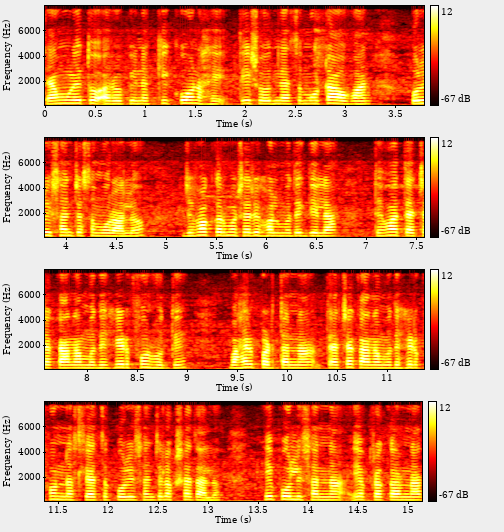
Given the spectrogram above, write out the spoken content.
त्यामुळे तो आरोपी नक्की कोण आहे ते शोधण्याचं मोठं आव्हान पोलिसांच्या समोर आलं. जेव्हा कर्मचारी हॉलमध्ये गेला तेव्हा त्याच्या कानामध्ये हेडफोन होते. बाहेर पडताना त्याच्या कानामध्ये हेडफोन नसल्याचं पोलिसांच्या लक्षात आलं. हे पोलिसांना या प्रकरणात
